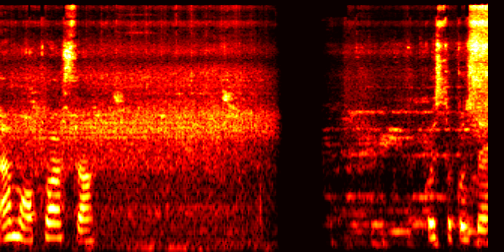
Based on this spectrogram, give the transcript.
Амо, класно. Questo cos'è?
